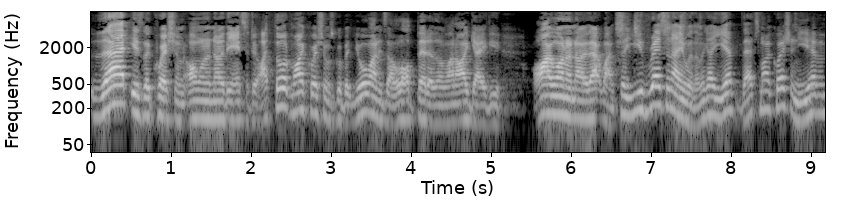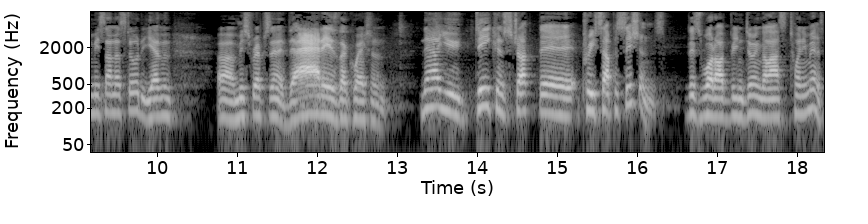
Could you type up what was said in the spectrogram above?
that is the question I want to know the answer to." I thought my question was good, but your one is a lot better than the one I gave you. I want to know that one. So you've resonated with them. They go, "Yep, that's my question. You haven't misunderstood. You haven't uh, misrepresented. That is the question." Now you deconstruct their presuppositions this is what I've been doing the last 20 minutes.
